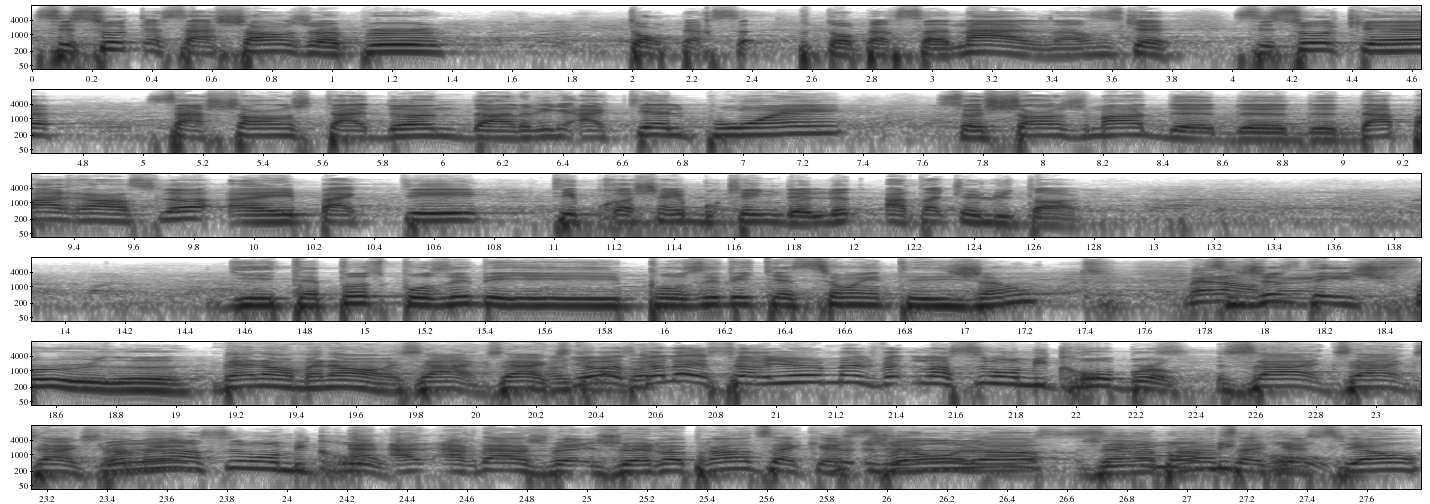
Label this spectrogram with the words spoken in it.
c'est sûr que ça change un peu ton personnage. Dans le sens que c'est sûr que ça change ta donne dans le ring. À quel point ce changement de, de- de- d'apparence-là a impacté tes prochains bookings de lutte en tant que lutteur? Il était pas supposé des, poser des questions intelligentes. Mais C'est non, juste mais- des cheveux, là. Ben non, mais non, Zach, Zach. Yo, ce gars-là est sérieux, man? Je vais te lancer mon micro, bro. Zach, Zach, Zach. Je vais te lancer mon micro. Arnaud, je vais, je vais reprendre sa question, vais là. Je vais mon reprendre sa micro. question.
